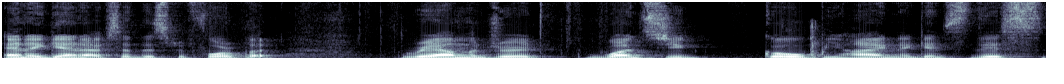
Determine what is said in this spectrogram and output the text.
And again, I've said this before, but Real Madrid, once you go behind against this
